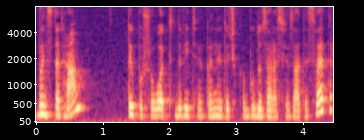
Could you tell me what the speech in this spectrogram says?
в інстаграм, типу, що от дивіться, яка ниточка, буду зараз в'язати светр.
